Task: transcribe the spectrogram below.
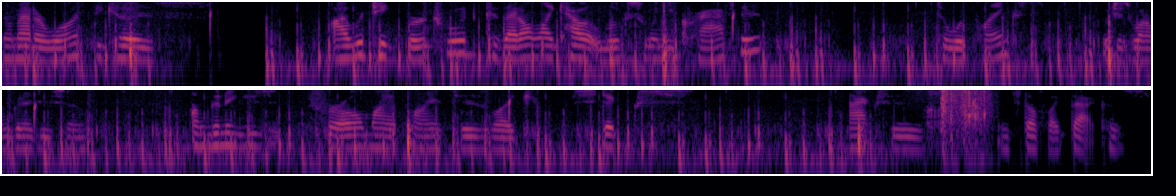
no matter what, because I would take birchwood, because I don't like how it looks when you craft it to wood planks, which is what I'm going to do soon. I'm going to use it for all my appliances, like sticks, axes and stuff like that because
